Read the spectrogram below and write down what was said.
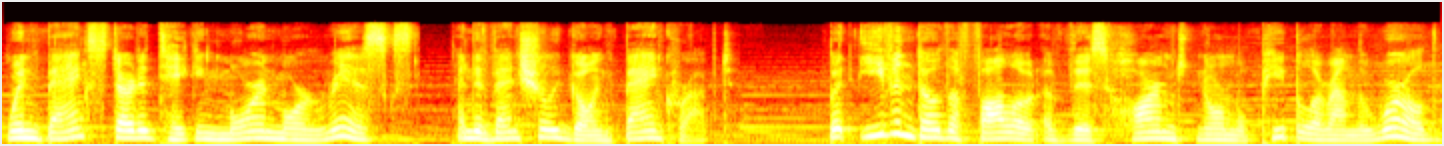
when banks started taking more and more risks and eventually going bankrupt. But even though the fallout of this harmed normal people around the world,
